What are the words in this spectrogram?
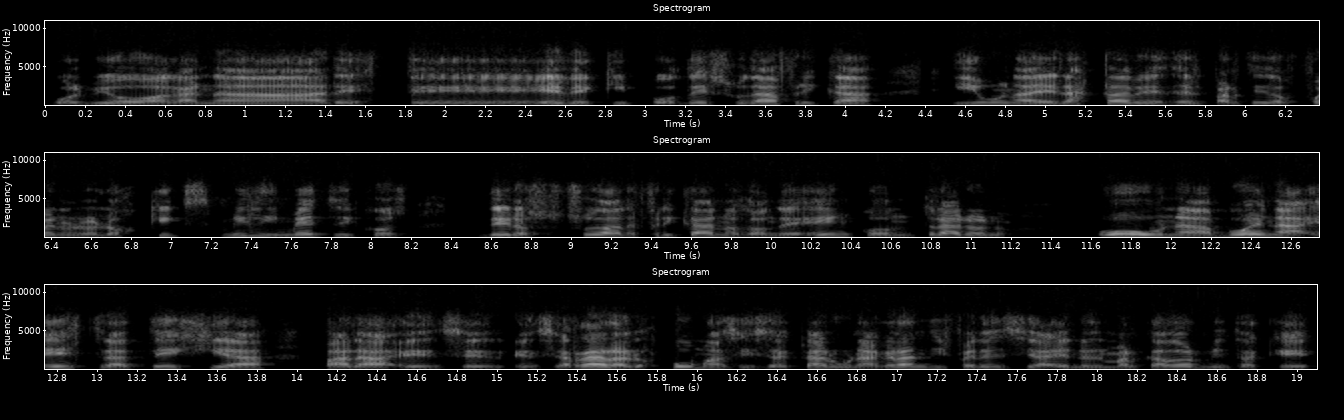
Volvió a ganar este, el equipo de Sudáfrica y una de las claves del partido fueron los kicks milimétricos de los sudafricanos, donde encontraron una buena estrategia para encerrar a los Pumas y sacar una gran diferencia en el marcador, mientras que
